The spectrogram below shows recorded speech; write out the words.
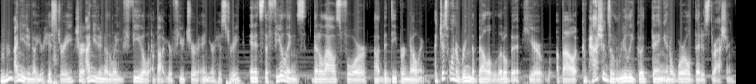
Mm-hmm. I need to know your history. Sure. I need to know the way you feel about your future and your history. And it's the feelings that allows for uh, the deeper knowing. I just want to ring the bell a little bit here about compassion's a really good thing in a world that is thrashing.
